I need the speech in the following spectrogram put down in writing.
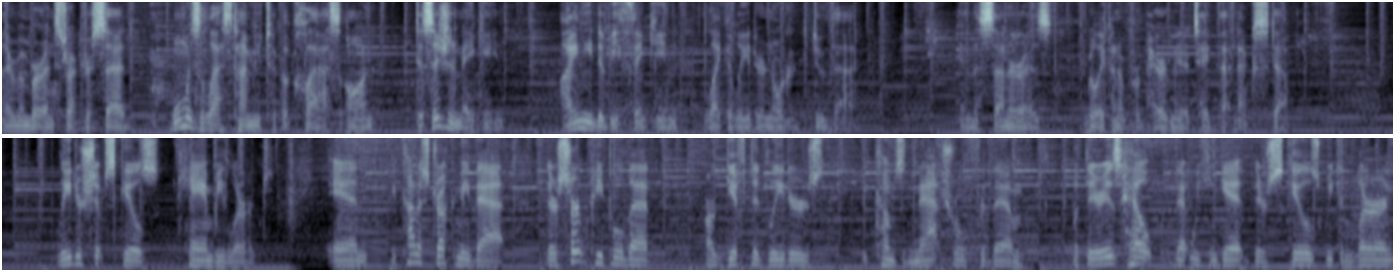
I remember our instructor said, When was the last time you took a class on decision making? I need to be thinking like a leader in order to do that. And the center has really kind of prepared me to take that next step leadership skills can be learned. And it kind of struck me that there are certain people that are gifted leaders, it comes natural for them, but there is help that we can get, there's skills we can learn.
